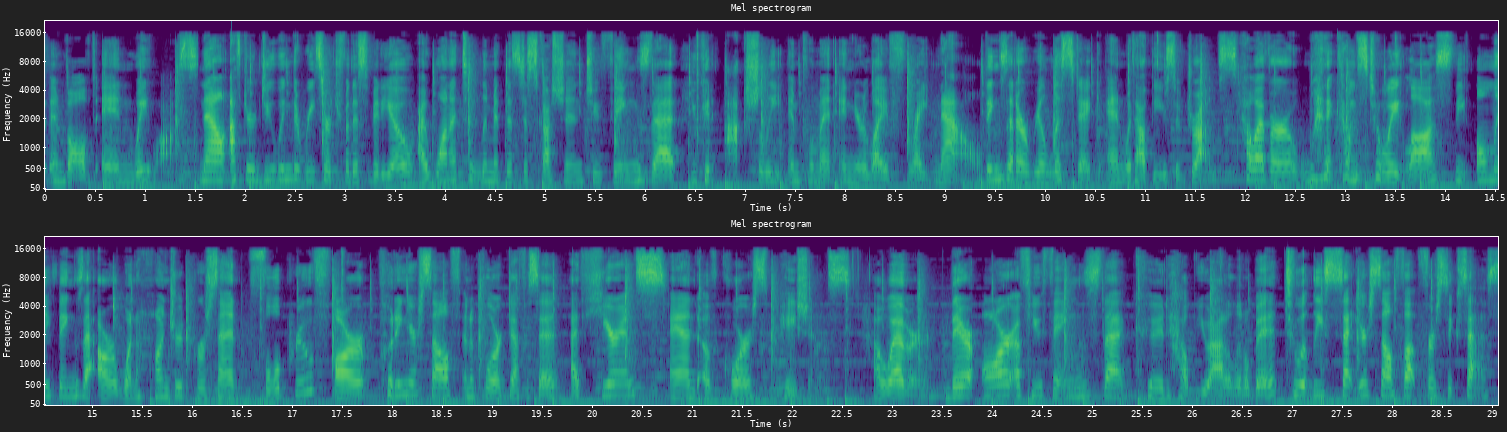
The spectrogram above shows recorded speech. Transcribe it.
involved in weight loss. Now, after doing the research for this video, I wanted to limit this discussion to things that you could actually implement in your life right now, things that are realistic and without the use of drugs. However, when it comes to weight loss, the only things that are 100% foolproof are putting yourself in a caloric deficit, adherence, and of course, patience. However, there are a few things that could help you out a little bit to at least set yourself up for success.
